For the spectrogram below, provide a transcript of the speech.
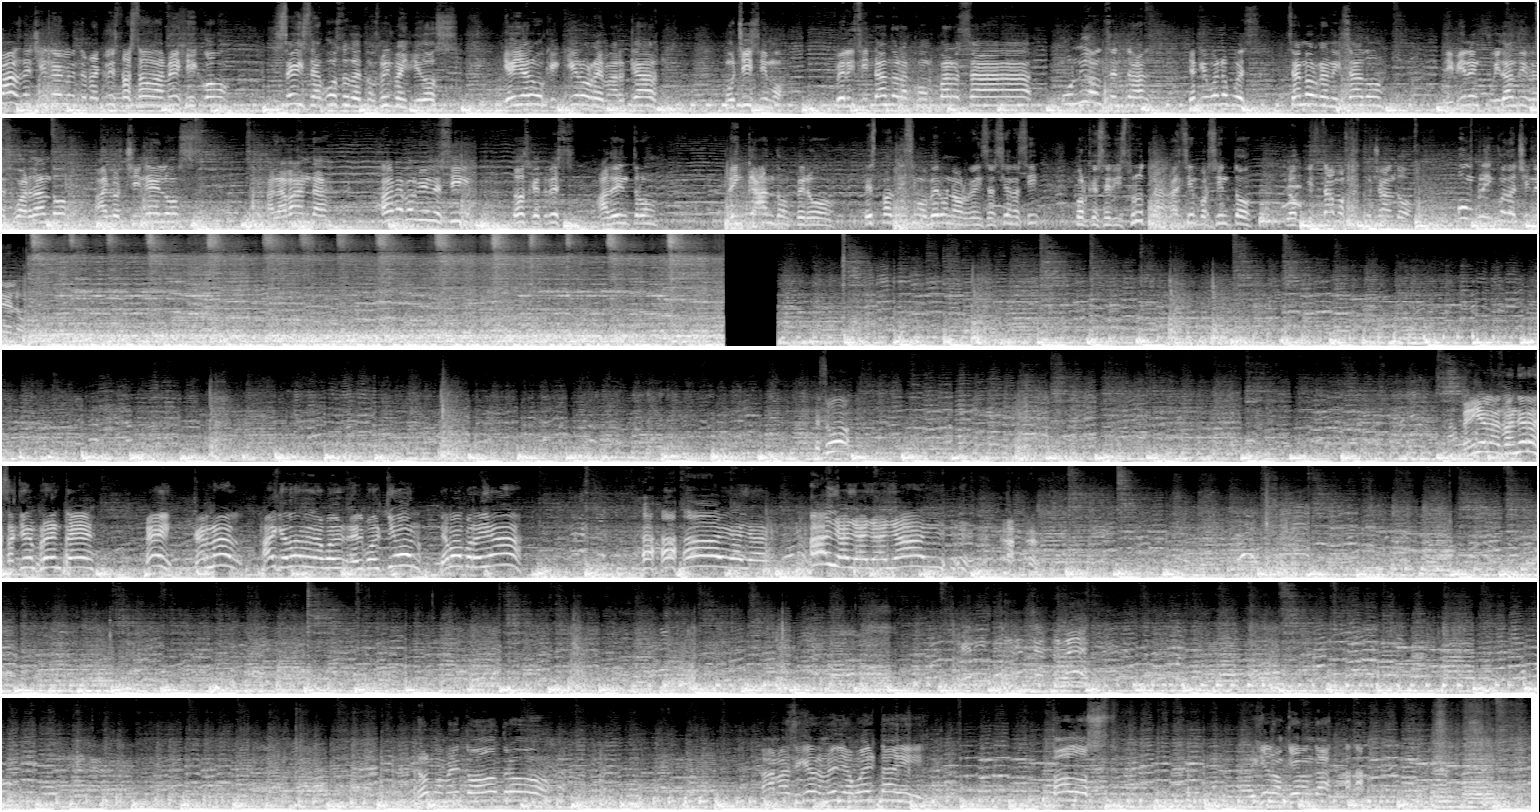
más de Chinelo en Tepecrispa, Estado de México, 6 de agosto de 2022. Y hay algo que quiero remarcar muchísimo, felicitando a la comparsa Unión Central, ya que bueno, pues se han organizado y vienen cuidando y resguardando a los chinelos, a la banda. A lo mejor viene sí, dos que tres adentro, brincando, pero es padrísimo ver una organización así porque se disfruta al 100% lo que estamos escuchando. Un brinco de chinelo. Enfrente. ¡Hey, carnal! Hay que darle el volteón. ¡Ya van para allá! ¡Ay, ay, ay! ¡Ay, ay, ay, ay, ay! y todos dijeron qué onda.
